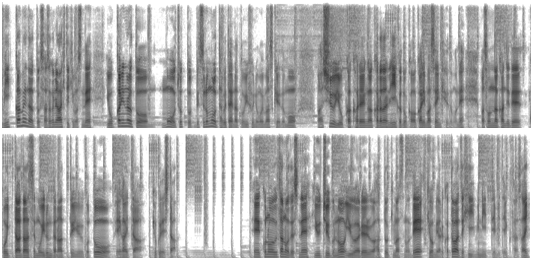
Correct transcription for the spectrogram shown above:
3日目になるとさすがに飽きてきますね。4日になるともうちょっと別のものを食べたいなというふうに思いますけれども、まあ、週4日カレーが体にいいかどうか分かりませんけれどもね、まあ、そんな感じでこういった男性もいるんだなということを描いた曲でした。えーこの歌のですね YouTube の URL を貼っておきますので興味ある方はぜひ見に行ってみてください。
